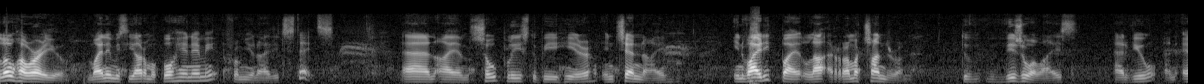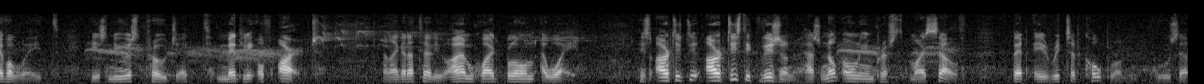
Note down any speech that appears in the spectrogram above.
Hello, how are you? My name is Jarmo Pohjaniemi from United States, and I am so pleased to be here in Chennai, invited by L Ramachandran to visualize and view and evaluate his newest project, Medley of Art. And I gotta tell you, I am quite blown away. His arti- artistic vision has not only impressed myself, but a Richard Copeland, who's an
